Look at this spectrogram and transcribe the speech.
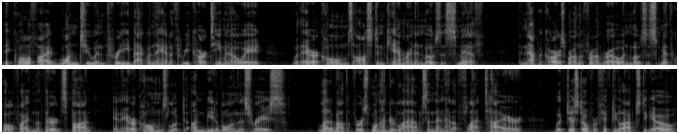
They qualified 1, 2, and 3 back when they had a three car team in 08 with Eric Holmes, Austin Cameron, and Moses Smith. The Napa cars were on the front row, and Moses Smith qualified in the third spot, and Eric Holmes looked unbeatable in this race. Led about the first 100 laps and then had a flat tire with just over 50 laps to go.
